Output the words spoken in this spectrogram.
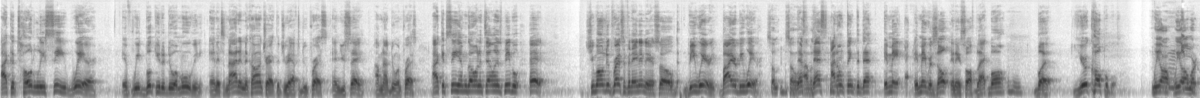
I could totally see where if we book you to do a movie and it's not in the contract that you have to do press and you say, I'm not doing press, I could see him going and telling his people, hey, she won't do press if it ain't in there, so be wary. Buyer beware. So, so That's I was, that's I don't think that that it may it may result in a soft blackball, Mm-hmm. but you're culpable. we all we all work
